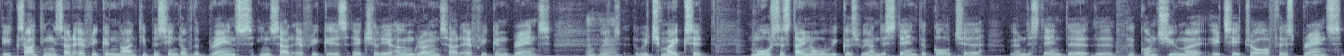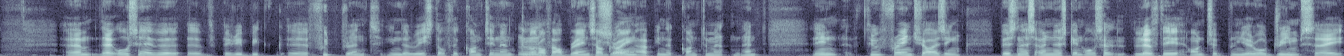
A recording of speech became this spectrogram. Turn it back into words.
the exciting in South Africa, 90% of the brands in South Africa is actually homegrown South African brands, which which makes it more sustainable because we understand the culture, we understand the, the, the consumer, etc. of these brands. Um, they also have a, a very big uh, footprint in the rest of the continent. A lot of our brands are growing up in the continent. Then through franchising, business owners can also live their entrepreneurial dreams. They,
